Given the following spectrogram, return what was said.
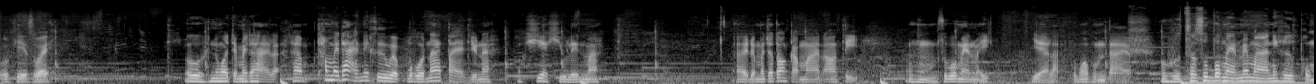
โอเคสวย โอ้ยนึกว่าจะไม่ได้ละ ถ้าถ้าไม่ได้นี่คือแบบโอ้โหหน้าแตกอยู่นะเอาเชี่ยคิวเลนมา เออเดี๋ยวมันจะต้องกลับมาเอาติอือหือซูเปอร์แมนมาอีกแย่ละ ผมว่าผมตาย โอ้โหถ้าซูเปอร์แมนไม่มานี่คือผม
